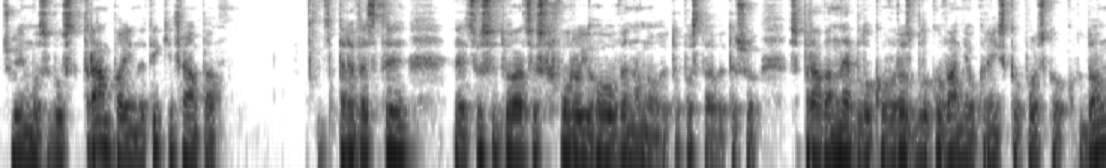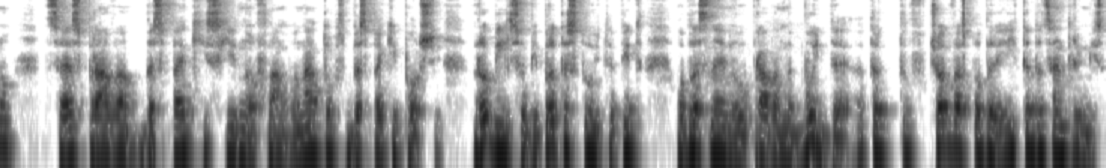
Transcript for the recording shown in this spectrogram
чуємо з вуст Трампа і не тільки Трампа, перевести е, цю ситуацію з хворої голови на ноги, то поставити, що справа не блоков... розблокування українсько-польського кордону це справа безпеки східного флангу НАТО, безпеки Польщі. Робіть собі, протестуйте під обласними управами, будь-де. То, то чорт вас побере, їдьте до центрів міст.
